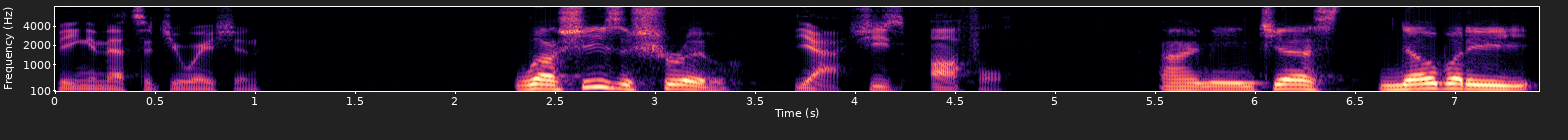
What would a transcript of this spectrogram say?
being in that situation. Well, she's a shrew. Yeah, she's awful. I mean, just nobody,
